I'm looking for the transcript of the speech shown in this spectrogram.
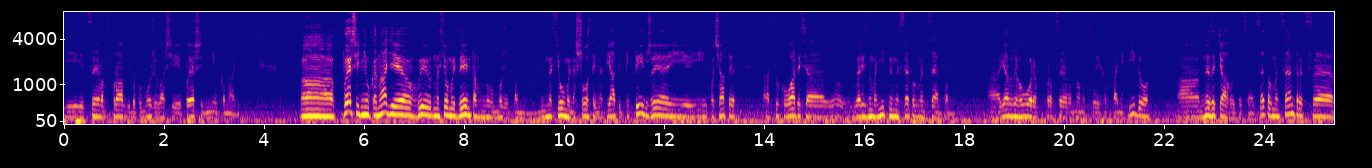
і це вам справді допоможе ваші перші дні в Канаді. А, в перші дні у Канаді ви на сьомий день, там, ну, може там на сьомий, на шостий, на п'ятий піти вже і, і почати спілкуватися з, різноманітними сетлмент-центрами. Я вже говорив про це в одному з своїх останніх відео. Не затягуйте це. Сетлмент-центри це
